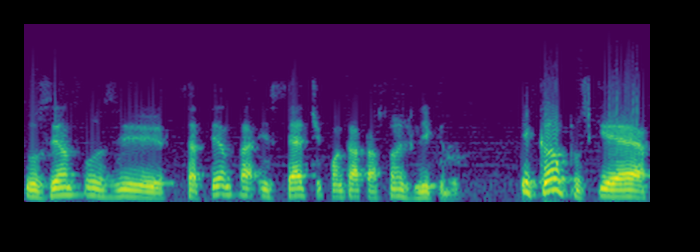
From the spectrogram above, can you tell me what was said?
277 contratações líquidas. E Campos, que é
